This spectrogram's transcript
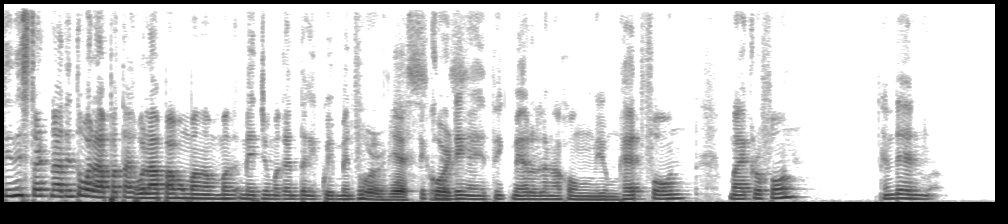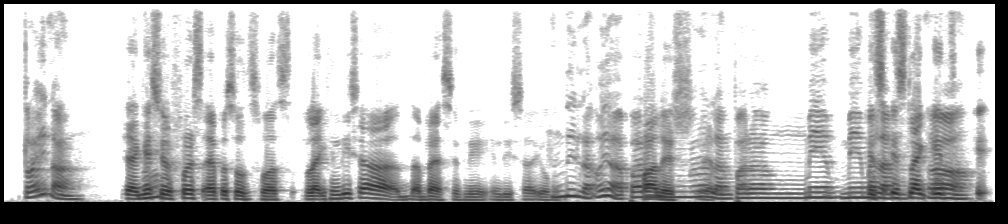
tin-start natin to wala pa tayo, wala pa akong mga mag- medyo magandang equipment for yes. recording. I think meron lang akong yung headphone, microphone. And then try lang. Yeah, I guess No? your first episodes was like hindi siya the best, hindi hindi siya yung Hindi lang. Oh yeah, parang Polish, ano yeah. lang, parang may it's, lang. it's like it's Ah. i-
